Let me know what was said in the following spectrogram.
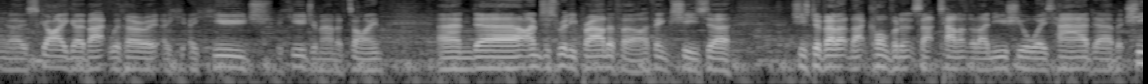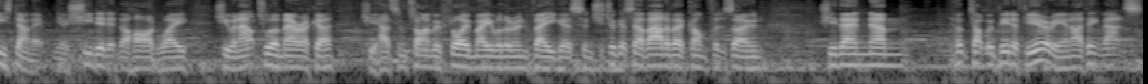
you know, Sky go back with her a, a, a huge, a huge amount of time, and uh, I'm just really proud of her. I think she's. Uh, she's developed that confidence, that talent that I knew she always had. Uh, but she's done it. You know, she did it the hard way. She went out to America. She had some time with Floyd Mayweather in Vegas, and she took herself out of her comfort zone. She then um, hooked up with Peter Fury, and I think that's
